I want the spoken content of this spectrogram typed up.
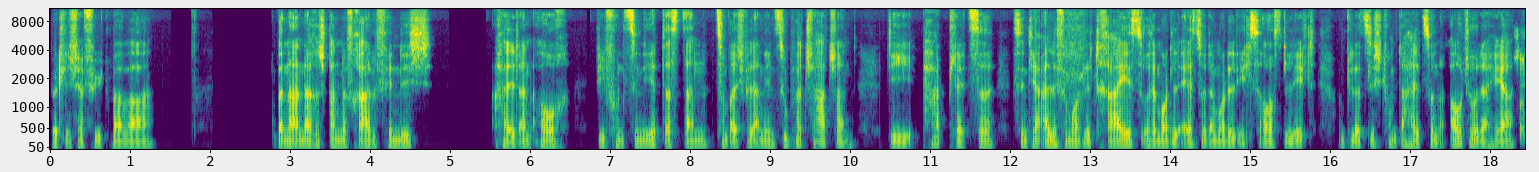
wirklich verfügbar war. Aber eine andere spannende Frage finde ich halt dann auch, wie funktioniert das dann zum Beispiel an den Superchargern? Die Parkplätze sind ja alle für Model 3s oder Model S oder Model X ausgelegt und plötzlich kommt da halt so ein Auto daher, So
